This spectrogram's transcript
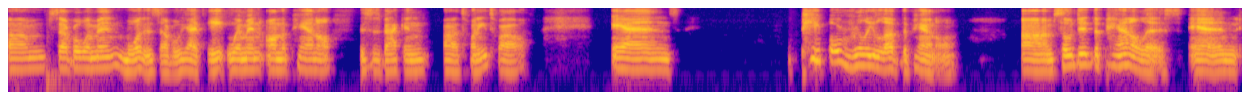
um, several women, more than several. We had eight women on the panel. This is back in uh, 2012. And people really loved the panel. Um, so did the panelists. And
